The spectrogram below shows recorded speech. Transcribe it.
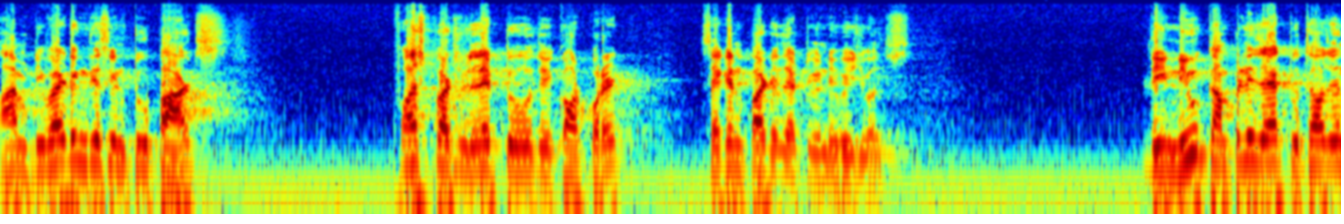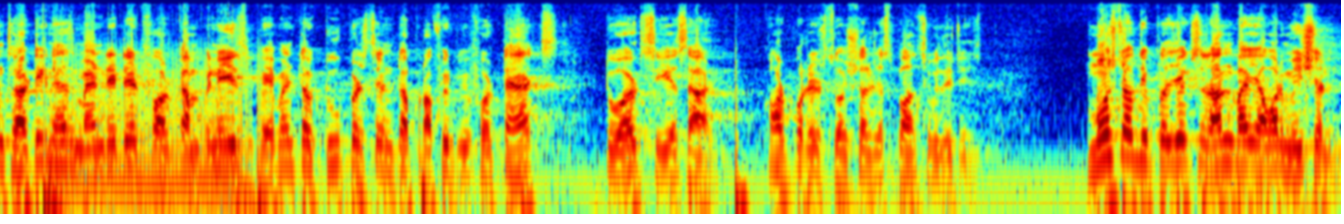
I am dividing this in two parts. First part related to the corporate, second part related to individuals. The new Companies Act 2013 has mandated for companies payment of 2% of profit before tax towards CSR, corporate social responsibilities. Most of the projects run by our mission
